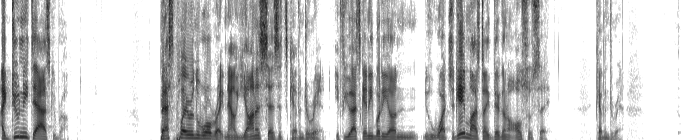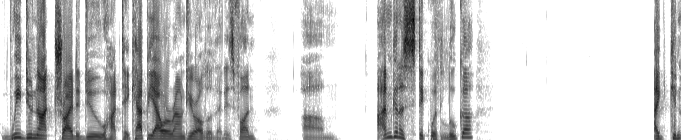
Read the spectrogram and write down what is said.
I do need to ask you, Rob. Best player in the world right now, Giannis says it's Kevin Durant. If you ask anybody on who watched the game last night, they're going to also say Kevin Durant. We do not try to do hot take happy hour around here, although that is fun. Um, I'm going to stick with Luka. I can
